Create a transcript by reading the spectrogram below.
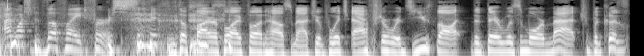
I watched the fight first. the Firefly Funhouse match, of which afterwards you thought that there was more match because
